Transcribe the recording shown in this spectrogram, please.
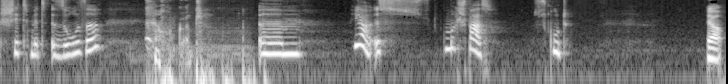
Shit mit Soße. Oh Gott. Ähm, ja, es macht Spaß. Ist gut. Ja.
